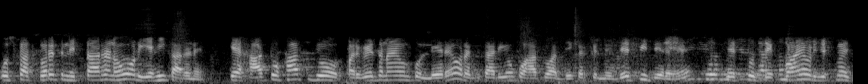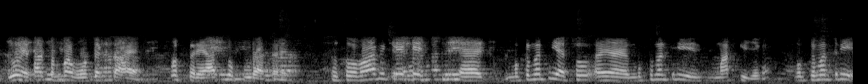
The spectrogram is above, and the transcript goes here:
उसका त्वरित निस्तारण हो और यही कारण है कि हाथों हाथ जो परवेदनाएँ उनको ले रहे हैं और अधिकारियों को हाथों हाथ देकर के निर्देश भी दे रहे हैं कि इसको देख पाए और जिसमें जो ऐसा यथासंभव हो सकता है, उस प्रयास को पूरा करें। तो स्वाभाविक है कि मुख्यमंत्री मुख्यमंत्री माफ़ कीजिएगा मुख्यमंत्री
